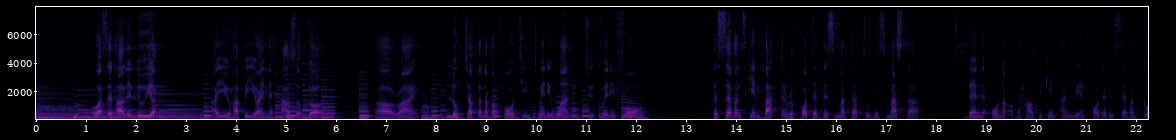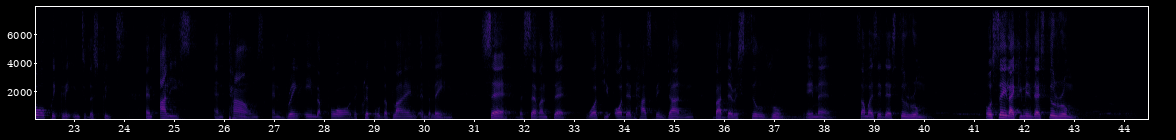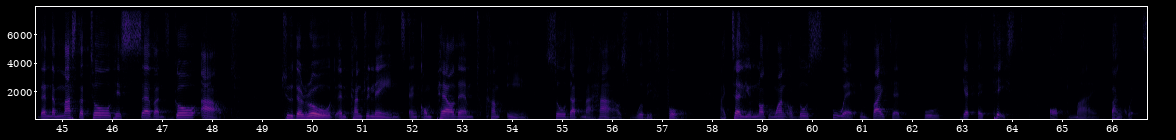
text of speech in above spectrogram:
Hallelujah. Oh, I said hallelujah. Are you happy you are in the house of God? All right. Luke chapter number 14, 21 to 24. The servants came back and reported this matter to his master. Then the owner of the house became angry and ordered his servant, Go quickly into the streets and alleys and towns and bring in the poor, the crippled, the blind, and the lame. Sir, the servant said, What you ordered has been done, but there is still room. Amen. Somebody say, There's still room. Or say, like you mean, there's still room. Then the master told his servants, Go out to the road and country lanes and compel them to come in so that my house will be full. I tell you, not one of those who were invited will get a taste of my banquet.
